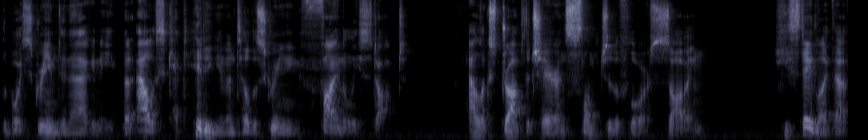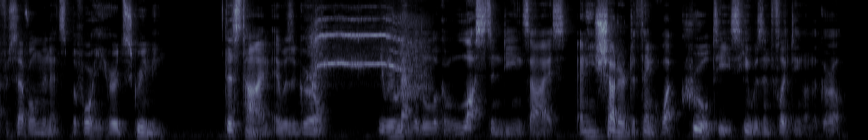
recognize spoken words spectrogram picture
The boy screamed in agony, but Alex kept hitting him until the screaming finally stopped. Alex dropped the chair and slumped to the floor, sobbing. He stayed like that for several minutes before he heard screaming. This time, it was a girl. He remembered the look of lust in Dean's eyes, and he shuddered to think what cruelties he was inflicting on the girl.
